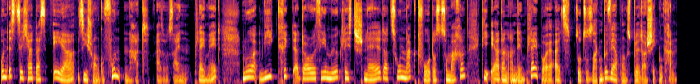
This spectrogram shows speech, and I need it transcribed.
und ist sicher, dass er sie schon gefunden hat, also sein Playmate. Nur wie kriegt er Dorothy möglichst schnell dazu, Nacktfotos zu machen, die er dann an den Playboy als sozusagen Bewerbungsbilder schicken kann?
